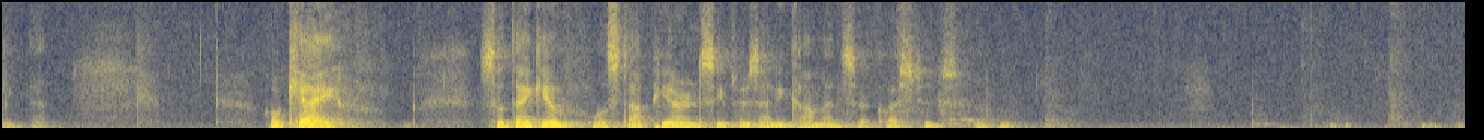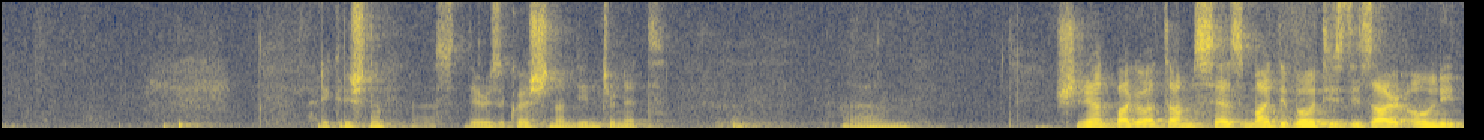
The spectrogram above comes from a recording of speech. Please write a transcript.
Like that. Okay, so thank you. We'll stop here and see if there's any comments or questions. Mm-hmm. Hare Krishna. There is a question on the internet. Um, Srimad Bhagavatam says, My devotees desire only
